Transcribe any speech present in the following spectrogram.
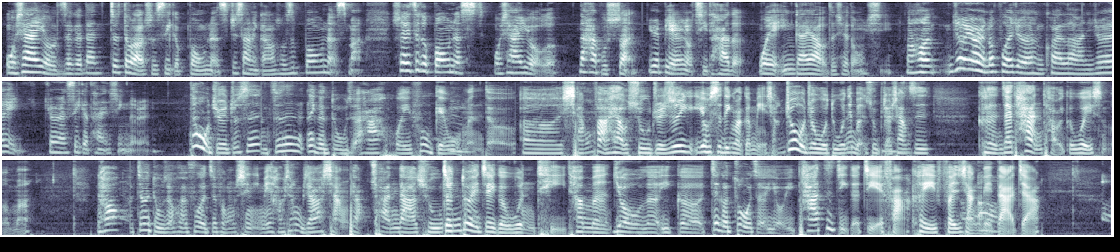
我现在有了这个，但这对我来说是一个 bonus，就像你刚刚说是 bonus 嘛，所以这个 bonus 我现在有了，那它不算，因为别人有其他的，我也应该要有这些东西。然后你就永远都不会觉得很快乐啊，你就会永远是一个贪心的人。但我觉得就是就是那个读者他回复给我们的、呃想法还有书，我觉得就是又是另外一个面向。就我觉得我读的那本书比较像是可能在探讨一个为什么嘛。然后这位读者回复的这封信里面，好像比较想要传达出针对这个问题，他们有了一个这个作者有一他自己的解法可以分享给大家。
